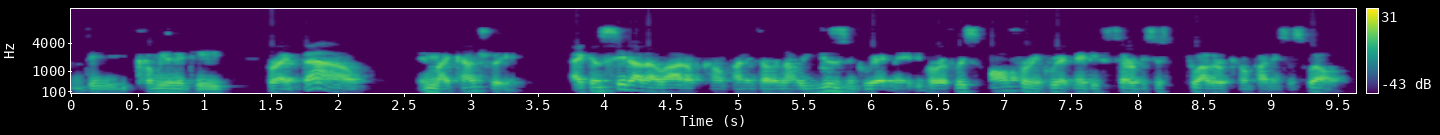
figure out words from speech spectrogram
the community right now in my country, I can see that a lot of companies are now using React Native or at least offering React Native services to other companies as well.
